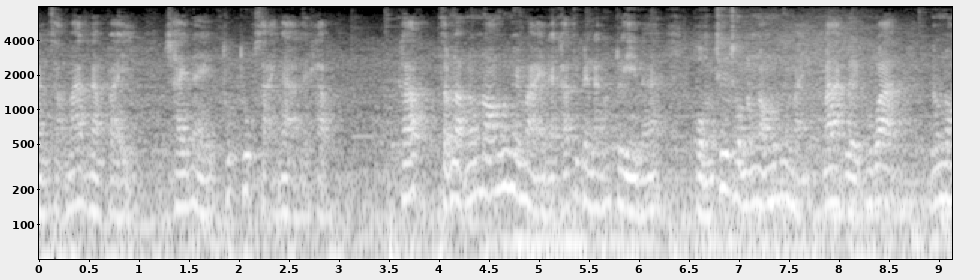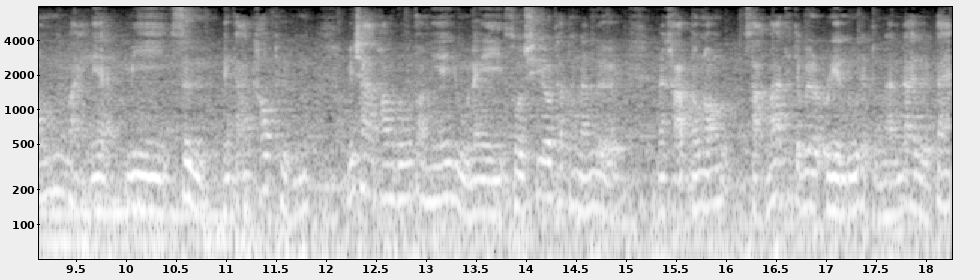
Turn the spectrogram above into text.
มันสามารถนำไปใช้ในทุกๆสายงานเลยครับ ครับสำหรับน้องๆรุ่นใหม่ๆนะครับที่เป็นนักดนตรีนะผมชื่นชมน้องๆรุ่นใหม่ๆมากเลย เพราะว่าน้องๆรุ่นใหม่เนี่ยมีสื่อในการเข้าถึงวิชาความรู้ตอนนี้อยู่ในโซเชียลทั้งนั้นเลยนะครับน้องๆสามารถที่จะไปเรียนรู้จากตรงนั้นได้เลยแต่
